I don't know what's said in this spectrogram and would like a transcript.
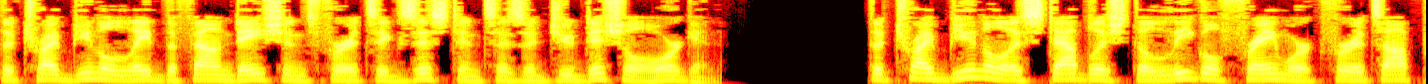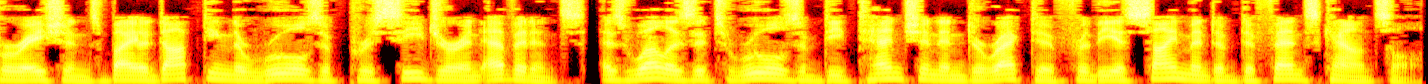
the tribunal laid the foundations for its existence as a judicial organ. The tribunal established the legal framework for its operations by adopting the rules of procedure and evidence, as well as its rules of detention and directive for the assignment of defense counsel.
